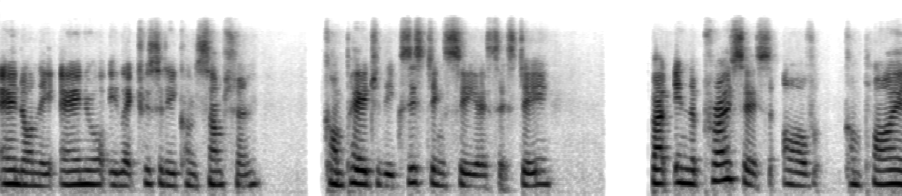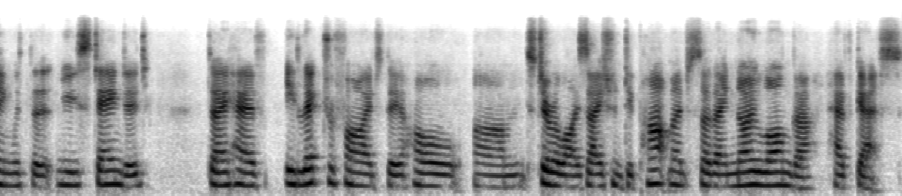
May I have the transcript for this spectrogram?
and on the annual electricity consumption compared to the existing CSSD. But in the process of complying with the new standard, they have electrified their whole um, sterilisation department so they no longer have gas.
